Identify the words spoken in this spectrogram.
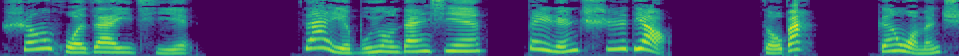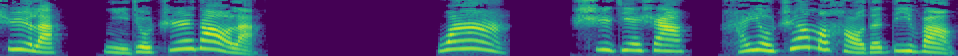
生活在一起，再也不用担心被人吃掉。走吧，跟我们去了，你就知道了。哇，世界上还有这么好的地方！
